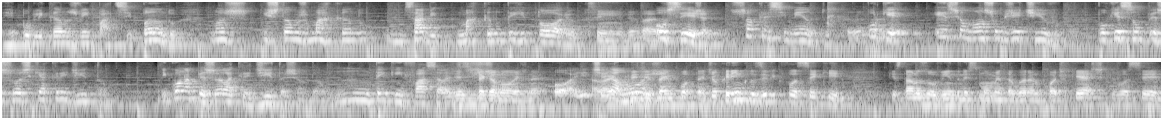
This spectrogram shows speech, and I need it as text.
republicanos vêm participando, nós estamos marcando, sabe, marcando território. Sim, verdade. Ou seja, só crescimento. É porque esse é o nosso objetivo. Porque são pessoas que acreditam. E quando a pessoa ela acredita, Xandão, não tem quem faça ela A gente desistir. chega longe, né? Pô, a gente ela chega longe. Acreditar é importante. Eu queria, inclusive, que você que, que está nos ouvindo nesse momento agora no podcast, que você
